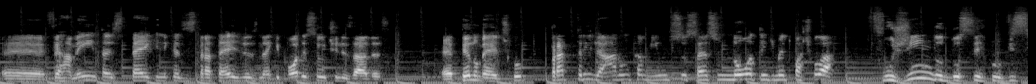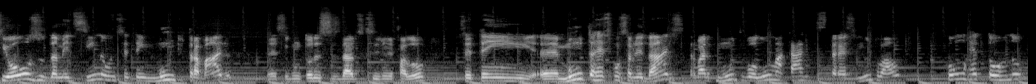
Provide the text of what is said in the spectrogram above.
é, ferramentas, técnicas, estratégias né, que podem ser utilizadas é, pelo médico para trilhar um caminho de sucesso no atendimento particular, fugindo do círculo vicioso da medicina, onde você tem muito trabalho, né, segundo todos esses dados que você já falou, você tem é, muita responsabilidade, você trabalha com muito volume, uma carga de estresse muito alta, com um retorno,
